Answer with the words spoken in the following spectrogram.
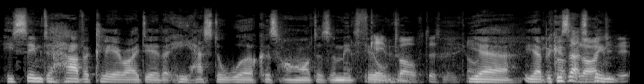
he seemed to have a clear idea that he has to work as hard as a midfielder. get involved, doesn't he? Can't- Yeah, yeah, because that's been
